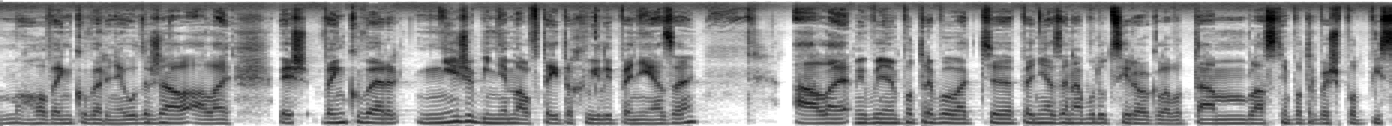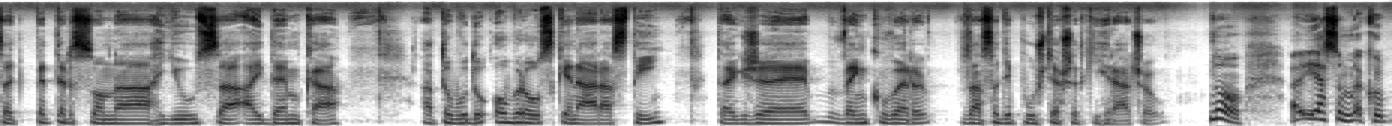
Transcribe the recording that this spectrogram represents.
eh, ho Vancouver neudržal, ale vieš, Vancouver nie, že by nemal v tejto chvíli peniaze, ale my budeme potrebovať eh, peniaze na budúci rok, lebo tam vlastne potrebuješ podpísať Petersona, Hughesa aj Demka a to budú obrovské nárasty, takže Vancouver v zásade púšťa všetkých hráčov. No, ja som ako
